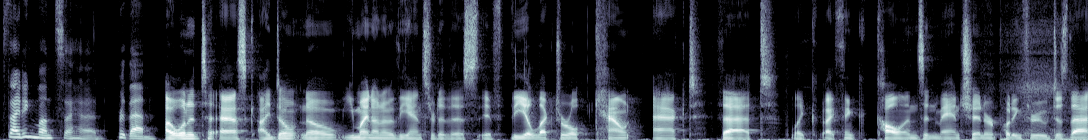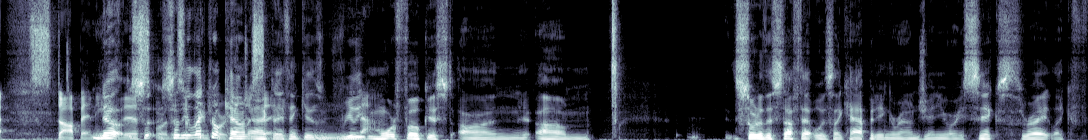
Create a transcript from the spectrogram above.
Exciting months ahead for them. I wanted to ask I don't know, you might not know the answer to this. If the Electoral Count Act that, like, I think Collins and Manchin are putting through, does that stop any No, of this? so, or so the Electoral Court Count Act, say, I think, is really "Nah." more focused on um, sort of the stuff that was like happening around January 6th, right? Like f-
